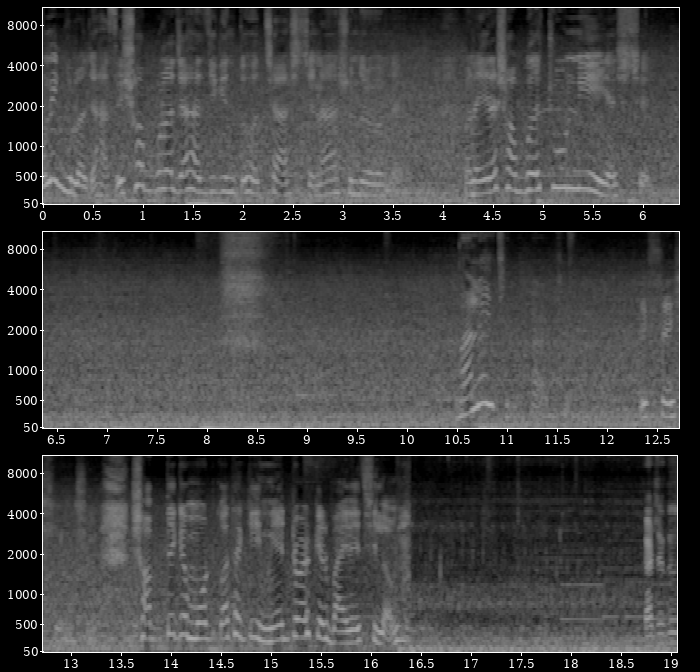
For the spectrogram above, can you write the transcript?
অনেকগুলো জাহাজ এই সবগুলো জাহাজই কিন্তু হচ্ছে আসছে না সুন্দরবনে। মানে এরা সবগুলো ট্যুর নিয়েই আসছে। ভালোই ছিল রিফ্রেশিং ছিল। সব থেকে মোট কথা কি নেটওয়ার্কের বাইরে ছিলাম। কাঁচা তেল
